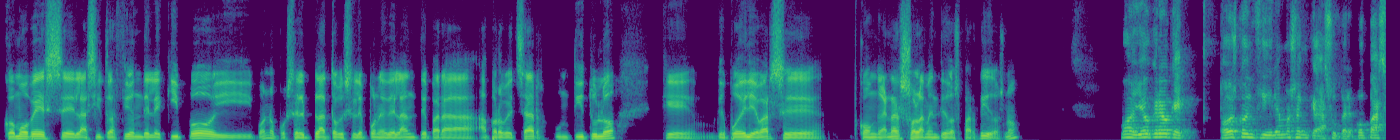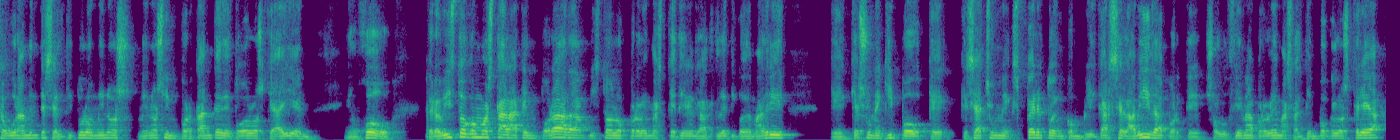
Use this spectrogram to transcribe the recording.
¿Cómo ves eh, la situación del equipo y bueno, pues el plato que se le pone delante para aprovechar un título que, que puede llevarse con ganar solamente dos partidos, ¿no? Bueno, yo creo que todos coincidiremos en que la Supercopa seguramente es el título menos, menos importante de todos los que hay en, juego. Pero visto cómo está la temporada, visto los problemas que tiene el Atlético de Madrid, que, es un equipo que, se ha hecho un experto en complicarse la vida porque soluciona problemas al tiempo que los crea,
